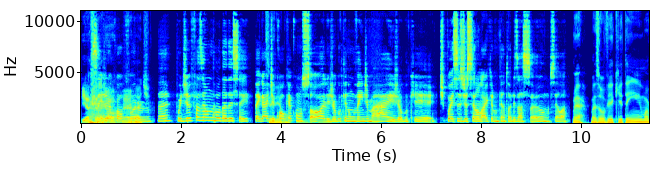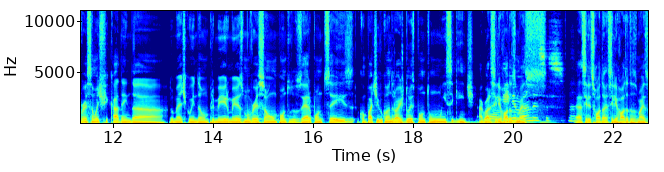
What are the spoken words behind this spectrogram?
E é Seja legal, qual é. for, verdade. né? Podia fazer um rodada desse aí. Pegar de Seria qualquer console, jogo que não vende mais, jogo que. Tipo esses de celular que não tem atualização, sei lá. É, mas eu vi aqui, tem uma versão modificada ainda do Magic Kingdom primeiro mesmo, versão 1.0.6, compatível com Android 2.1 e seguinte. Agora, se ele roda dos mais... esses- né? É, se, eles roda, se ele roda dos mais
